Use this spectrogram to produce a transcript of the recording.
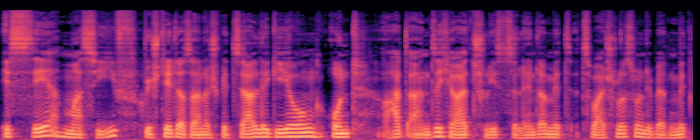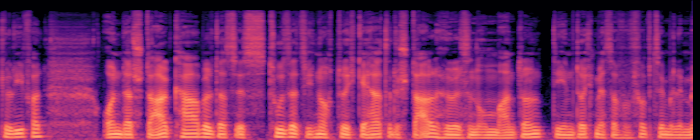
ist sehr massiv, besteht aus einer Speziallegierung und hat einen Sicherheitsschließzylinder mit zwei Schlüsseln, die werden mitgeliefert. Und das Stahlkabel, das ist zusätzlich noch durch gehärtete Stahlhülsen ummantelt, die einen Durchmesser von 15 mm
